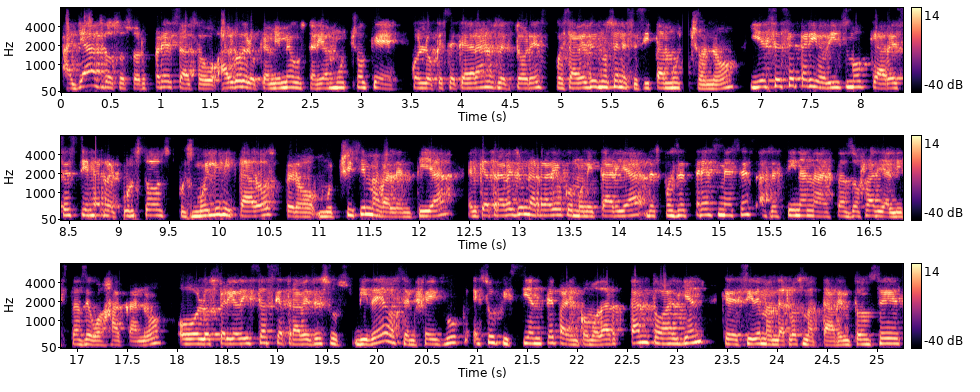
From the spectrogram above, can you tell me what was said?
hallazgos o sorpresas o algo de lo que a mí me gustaría mucho que con lo que se quedaran los lectores, pues a veces no se necesita mucho, ¿no? Y es ese periodismo que a veces tiene recursos pues muy limitados, pero muchísima valentía, el que a través de una radio comunitaria, después de tres meses, asesinan a estas dos radialistas de Oaxaca, ¿no? Los periodistas que a través de sus videos en Facebook es suficiente para incomodar tanto a alguien que decide mandarlos matar. Entonces,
